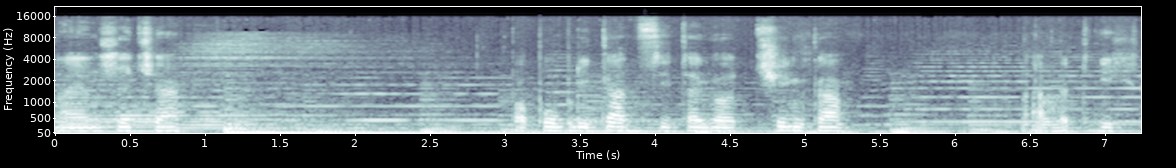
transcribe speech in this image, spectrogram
Znając życie, po publikacji tego odcinka, nawet ich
